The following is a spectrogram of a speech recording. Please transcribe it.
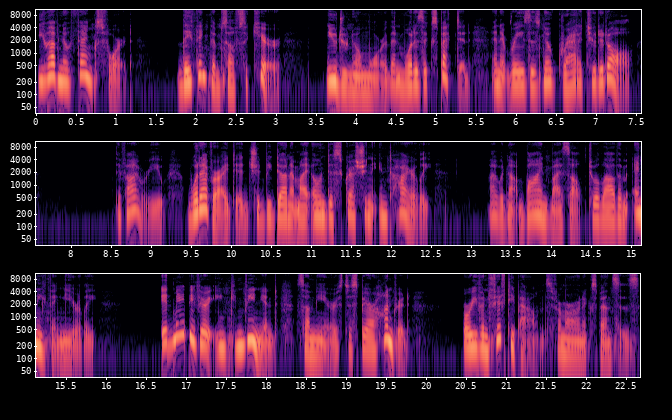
you have no thanks for it. They think themselves secure you do no more than what is expected, and it raises no gratitude at all. If I were you, whatever I did should be done at my own discretion entirely. I would not bind myself to allow them anything yearly. It may be very inconvenient some years to spare a hundred, or even fifty pounds from our own expenses.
